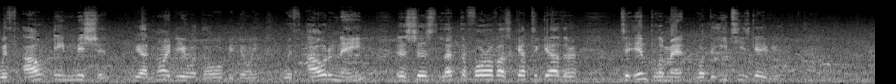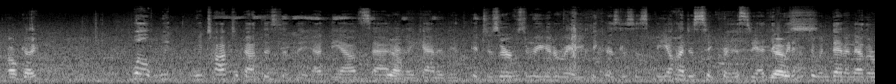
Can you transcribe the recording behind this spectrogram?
Without a mission, we had no idea what the hell we'd be doing. Without a name, it's just let the four of us get together to implement what the ETs gave you. Okay? Well, we, we talked about this at the at the outset, yeah. and again, it, it, deserves reiterating because this is beyond a synchronicity. I think yes. we'd have to invent another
